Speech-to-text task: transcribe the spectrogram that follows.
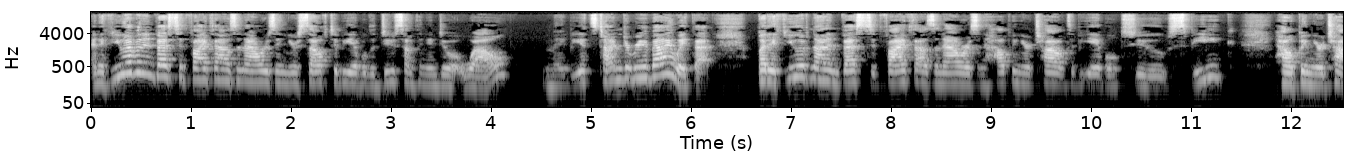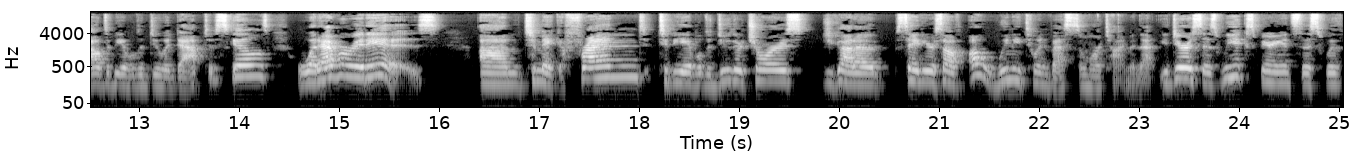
And if you haven't invested 5000 hours in yourself to be able to do something and do it well maybe it's time to reevaluate that. But if you have not invested 5000 hours in helping your child to be able to speak helping your child to be able to do adaptive skills whatever it is um, to make a friend, to be able to do their chores, you got to say to yourself, oh, we need to invest some more time in that. Yadira says, we experienced this with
